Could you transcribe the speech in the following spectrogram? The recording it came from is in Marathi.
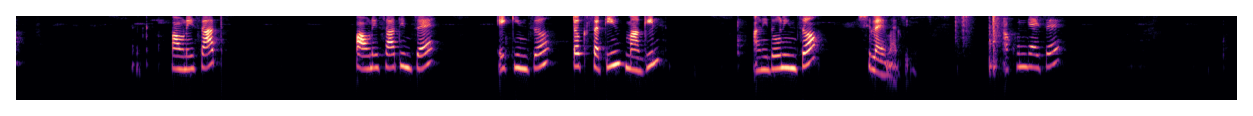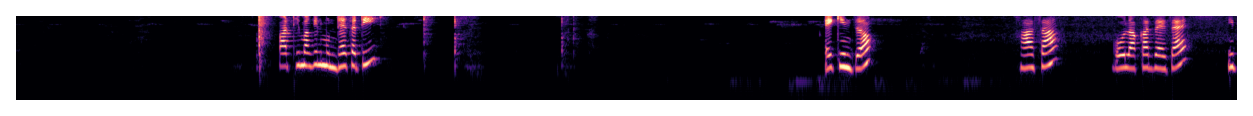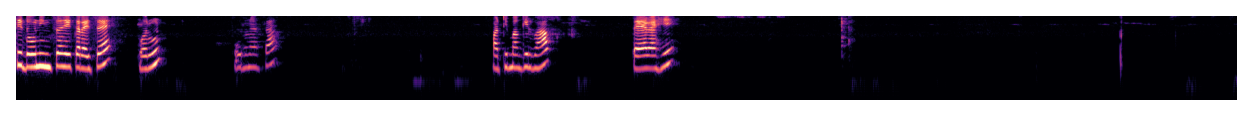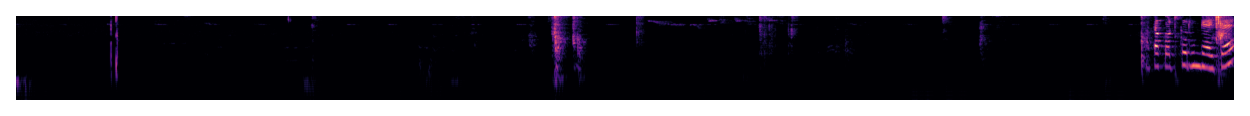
पावणे सात. पावणे सात इंच आहे. एक इंच टकसाठी मागील. आणि दोन इंच शिलाई मार्जिन आखून घ्यायचं. आहे पाठीमागील मुंढ्यासाठी एक इंच. हा असा गोल आकार द्यायचा आहे. इथे दोन इंच हे करायचं आहे वरून. पूर्ण असा पाठीमागील भाग तयार आहे. आता कट करून घ्यायचं आहे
